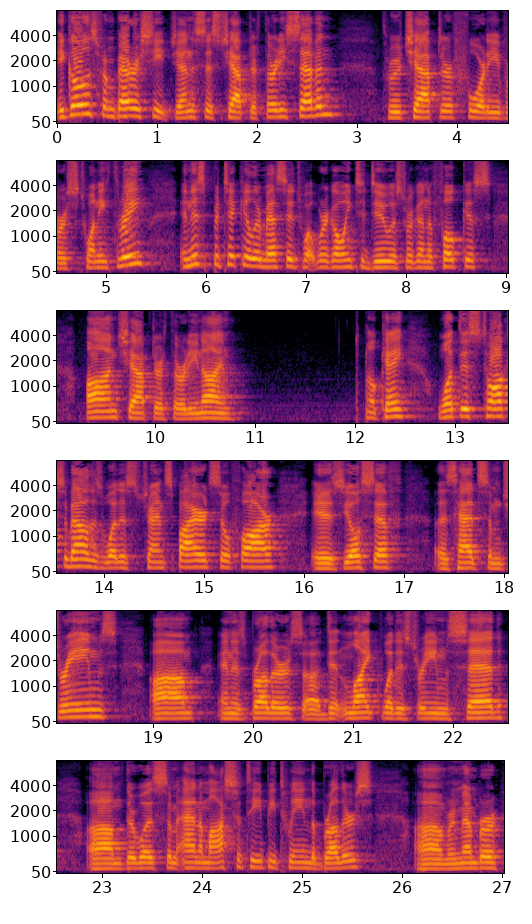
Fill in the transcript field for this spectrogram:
It goes from Bereshit, Genesis chapter 37 through chapter 40, verse 23. In this particular message, what we're going to do is we're going to focus on chapter 39. Okay, what this talks about is what has transpired so far is Joseph has had some dreams, um, and his brothers uh, didn't like what his dreams said. Um, there was some animosity between the brothers. Um, remember,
